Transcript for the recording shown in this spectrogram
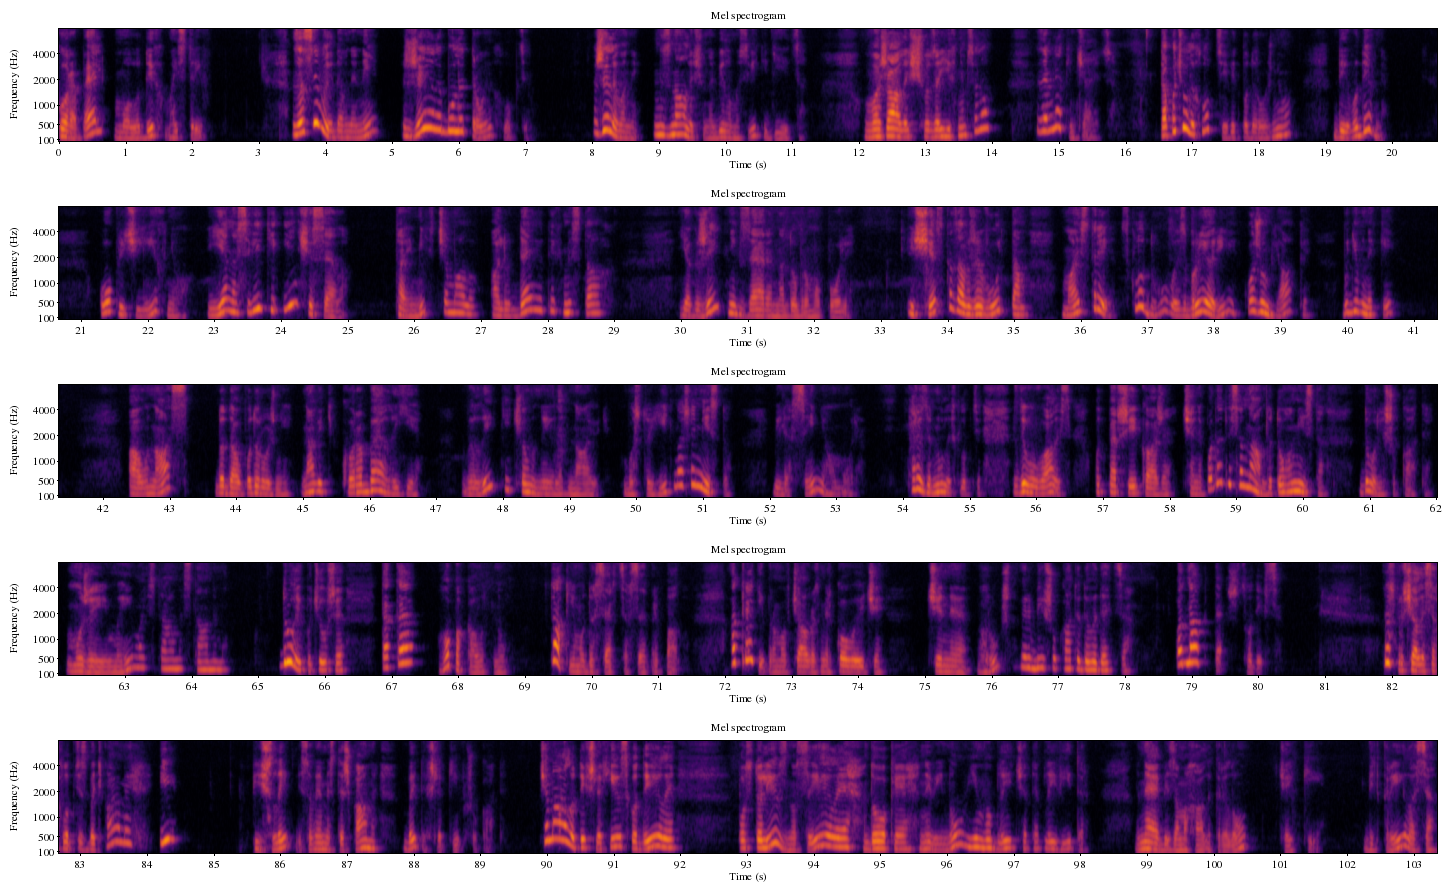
корабель молодих майстрів. За сивої давнини жили були троє хлопців. Жили вони, не знали, що на білому світі діється. Вважали, що за їхнім селом земля кінчається. Та почули хлопці від подорожнього диво дивне. Опріч їхнього є на світі інші села, та й міст чимало, а людей у тих містах, як житніх зерен на доброму полі. І ще, сказав, живуть там майстри, складови, зброярі, кожум'яки, будівники. А у нас, додав подорожній, навіть корабели є, великі човни ладнають, бо стоїть наше місто біля синього моря. Перезирнулись хлопці, здивувались. От перший і каже, чи не податися нам до того міста долі шукати? Може, і ми майстрами станемо. Другий, почувши таке, гопака утнув. Так йому до серця все припало. А третій промовчав, розмірковуючи, чи не груш на вірбі шукати доведеться. Однак теж згодився. Розпрощалися хлопці з батьками пішли лісовими стежками битих шляхів шукати. Чимало тих шляхів сходили, по столів зносили, доки не війнув їм в обличчя теплий вітер. В небі замахали крилом чайки. Відкрилася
